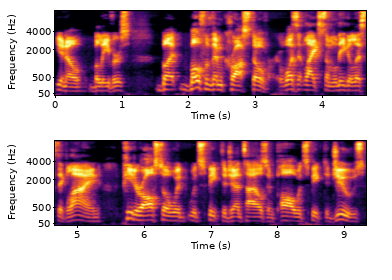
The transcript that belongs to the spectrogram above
you know, believers. But both of them crossed over. It wasn't like some legalistic line. Peter also would, would speak to Gentiles and Paul would speak to Jews.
